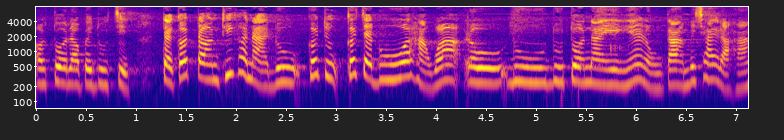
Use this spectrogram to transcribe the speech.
เอาตัวเราไปดูจิต แต่ก็ตอนที่ขนาดดูก็ดูก็จะรู้ว่าหาว่าเราดูดูตัวในอย่างเงี้ยหลงตาไม่ใช่หรอคะ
